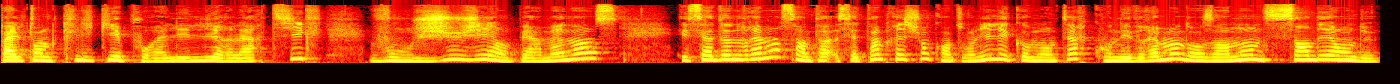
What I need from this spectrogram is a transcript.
pas le temps de cliquer pour aller lire l'article, vont juger en permanence, et ça donne vraiment cette impression quand on lit les commentaires qu'on est vraiment dans un monde scindé en deux.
